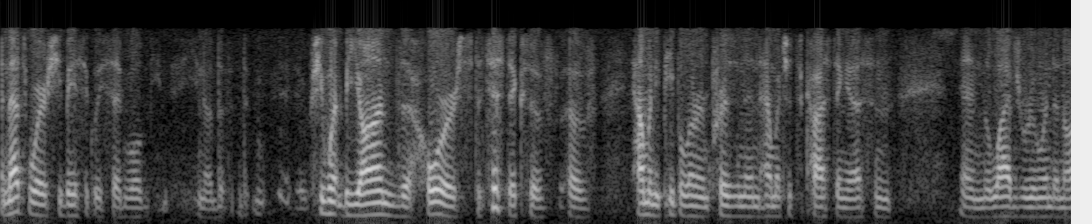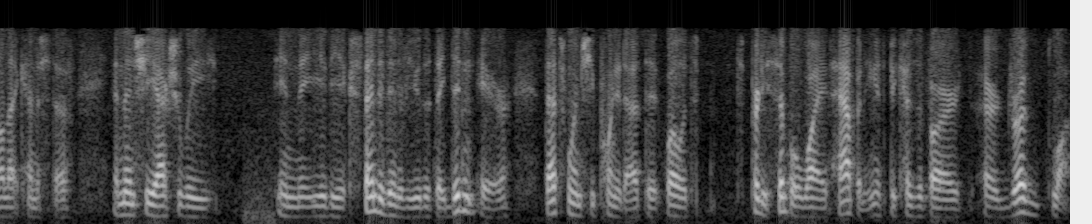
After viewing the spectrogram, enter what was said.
and that's where she basically said, well, you know, the, the, she went beyond the horror statistics of of how many people are in prison and how much it's costing us and and the lives ruined and all that kind of stuff. And then she actually, in the the extended interview that they didn't air, that's when she pointed out that well, it's it's pretty simple why it's happening. It's because of our our drug laws.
